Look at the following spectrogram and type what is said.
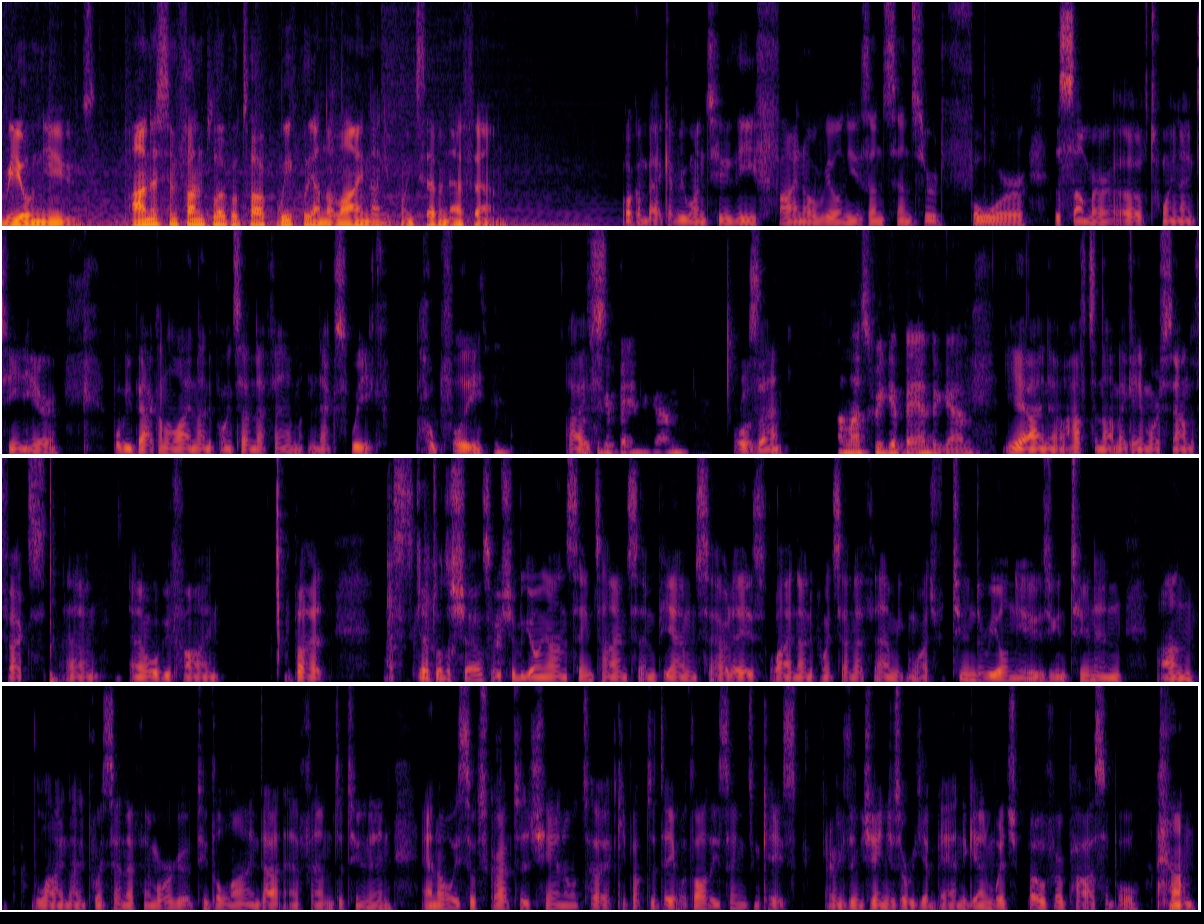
Real News. Honest and fun political talk weekly on the Lion 90.7 FM. Welcome back, everyone, to the final Real News Uncensored for the summer of 2019 here. We'll be back on the Lion 90.7 FM next week, hopefully. Unless we get banned again. What was that? Unless we get banned again. Yeah, I know. Have to not make any more sound effects, um, and we'll be fine. But I scheduled the show, so we should be going on same time, 7 p.m. Saturdays, Lion 90.7 FM. You can watch Tune the Real News. You can tune in on Lion 90.7 FM or go to the lion.fm to tune in and always subscribe to the channel to keep up to date with all these things in case anything changes or we get banned again, which both are possible, um,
